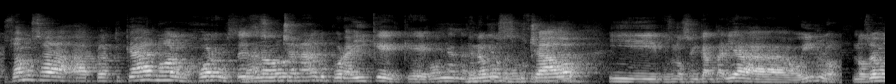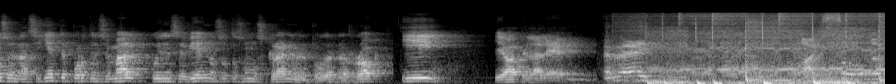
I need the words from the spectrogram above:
Pues vamos a, a platicar, ¿no? A lo mejor ustedes Claro. escuchan algo por ahí que, no hemos escuchado y pues nos encantaría oírlo. Nos vemos en la siguiente, pórtense mal, cuídense bien. Nosotros somos Cráneo en el Poder del Rock y llévatela leve. Rey. I saw the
